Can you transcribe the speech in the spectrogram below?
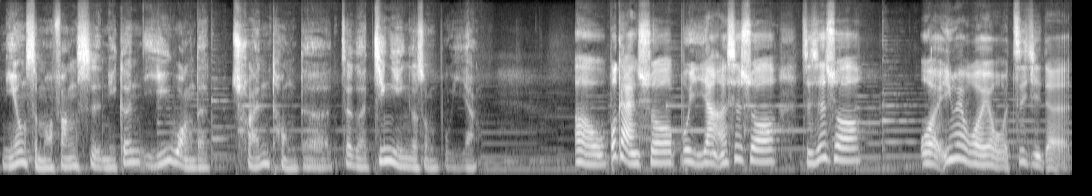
你用什么方式？你跟以往的传统的这个经营有什么不一样？呃，我不敢说不一样，而是说，只是说我因为我有我自己的，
